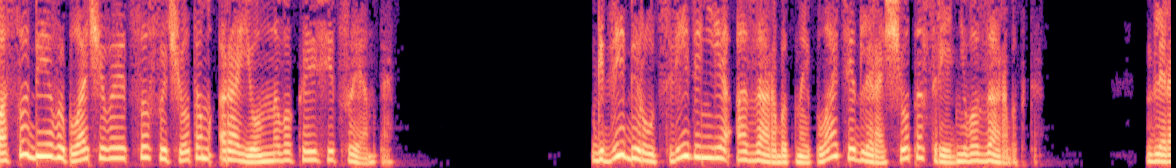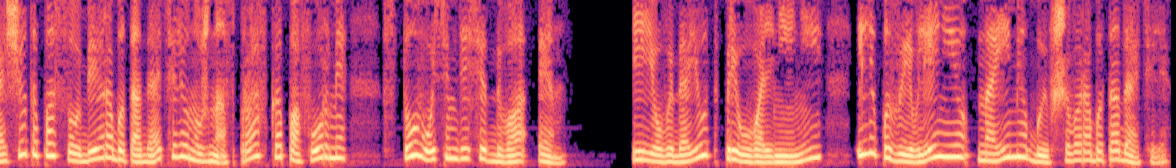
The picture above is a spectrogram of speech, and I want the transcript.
пособие выплачивается с учетом районного коэффициента. Где берут сведения о заработной плате для расчета среднего заработка? Для расчета пособия работодателю нужна справка по форме 182Н. Ее выдают при увольнении или по заявлению на имя бывшего работодателя.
